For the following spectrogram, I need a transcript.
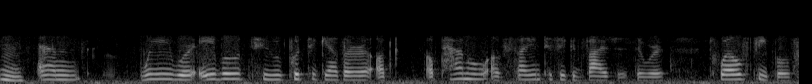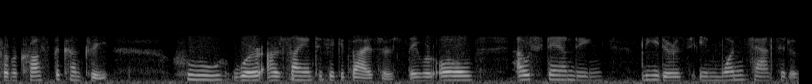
Mm. And we were able to put together a, a panel of scientific advisors. There were 12 people from across the country who were our scientific advisors. They were all outstanding leaders in one facet of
